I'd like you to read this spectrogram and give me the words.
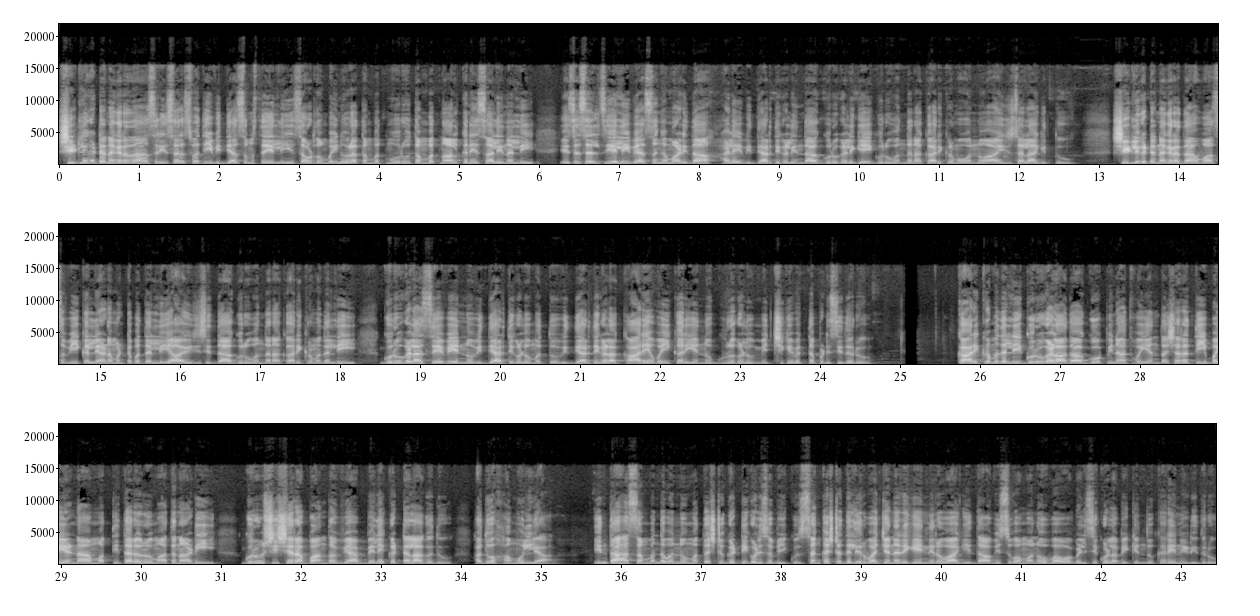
ಶಿಡ್ಲಘಟ್ಟ ನಗರದ ಶ್ರೀ ಸರಸ್ವತಿ ವಿದ್ಯಾಸಂಸ್ಥೆಯಲ್ಲಿ ಸಾವಿರದ ಒಂಬೈನೂರ ತೊಂಬತ್ತ್ಮೂರು ತೊಂಬತ್ನಾಲ್ಕನೇ ಸಾಲಿನಲ್ಲಿ ಎಸ್ ಎಸ್ ಎಲ್ ಸಿಯಲ್ಲಿ ವ್ಯಾಸಂಗ ಮಾಡಿದ ಹಳೆ ವಿದ್ಯಾರ್ಥಿಗಳಿಂದ ಗುರುಗಳಿಗೆ ಗುರುವಂದನಾ ಕಾರ್ಯಕ್ರಮವನ್ನು ಆಯೋಜಿಸಲಾಗಿತ್ತು. ಶಿಡ್ಲಘಟ್ಟ ನಗರದ ವಾಸವಿ ಕಲ್ಯಾಣ ಮಂಟಪದಲ್ಲಿ ಆಯೋಜಿಸಿದ್ದ ಗುರುವಂದನಾ ಕಾರ್ಯಕ್ರಮದಲ್ಲಿ ಗುರುಗಳ ಸೇವೆಯನ್ನು ವಿದ್ಯಾರ್ಥಿಗಳು ಮತ್ತು ವಿದ್ಯಾರ್ಥಿಗಳ ಕಾರ್ಯವೈಖರಿಯನ್ನು ಗುರುಗಳು ಮೆಚ್ಚುಗೆ ವ್ಯಕ್ತಪಡಿಸಿದರು. ಕಾರ್ಯಕ್ರಮದಲ್ಲಿ ಗುರುಗಳಾದ ಗೋಪಿನಾಥ್ ವೈಎನ್ ದಶರಥಿ, ಬಯಣ್ಣ ಮತ್ತಿತರರು ಮಾತನಾಡಿ, ಗುರು ಶಿಷ್ಯರ ಬಾಂಧವ್ಯ ಬೆಲೆ ಕಟ್ಟಲಾಗದು, ಅದು ಅಮೂಲ್ಯ. ಇಂತಹ ಸಂಬಂಧವನ್ನು ಮತ್ತಷ್ಟು ಗಟ್ಟಿಗೊಳಿಸಬೇಕು. ಸಂಕಷ್ಟದಲ್ಲಿರುವ ಜನರಿಗೆ ನೆರವಾಗಿ ಧಾವಿಸುವ ಮನೋಭಾವ ಬೆಳೆಸಿಕೊಳ್ಳಬೇಕೆಂದು ಕರೆ ನೀಡಿದರು.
